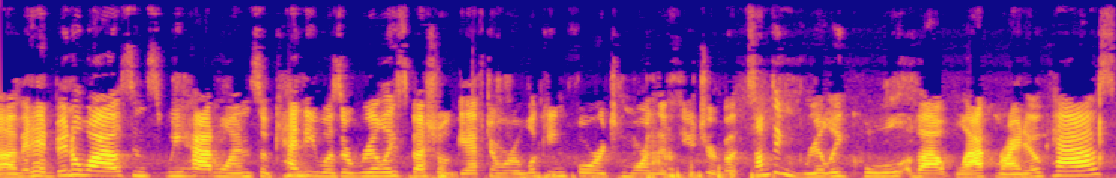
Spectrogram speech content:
Um, it had been a while since we had one, so Kendi was a really special gift, and we're looking forward to more in the future. But something really cool about black rhino calves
